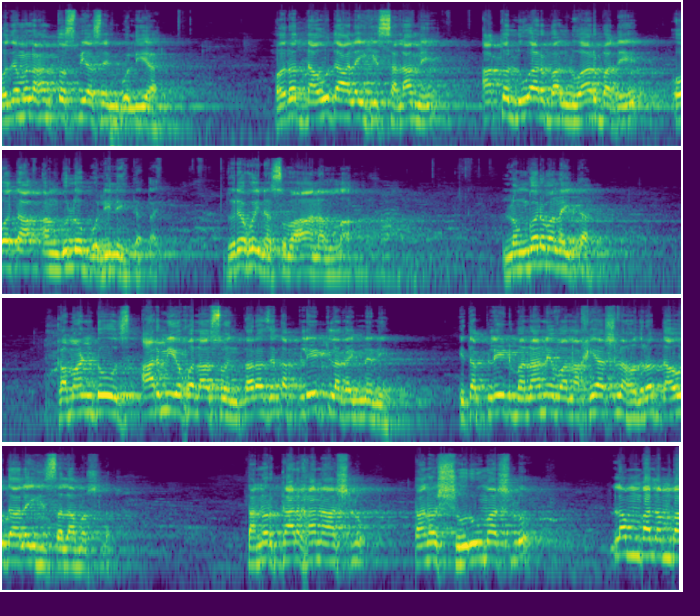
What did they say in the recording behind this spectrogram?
ওদের মনে হান তসবি আছে, আমি বলি আর। হজরত দাউদ আলহি সালামে আত লুয়ার বা লুয়ার বাদে ও তা আঙ্গুলো বলি লইতা তাই। দূরে হই না সুবাহান আল্লাহ লঙ্গর বানাইতা। কমান্ডোজ, আর্মি অকল আসন তারা যেটা প্লেট লাগাই না নি এটা প্লেট বানানে ওয়ালা খেয়ে আসলা হজরত দাউদ আলাইহিস সালাম আসলা। তানোর কারখানা আসলো, তানোর শোরুম আসলো, লম্বা লম্বা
